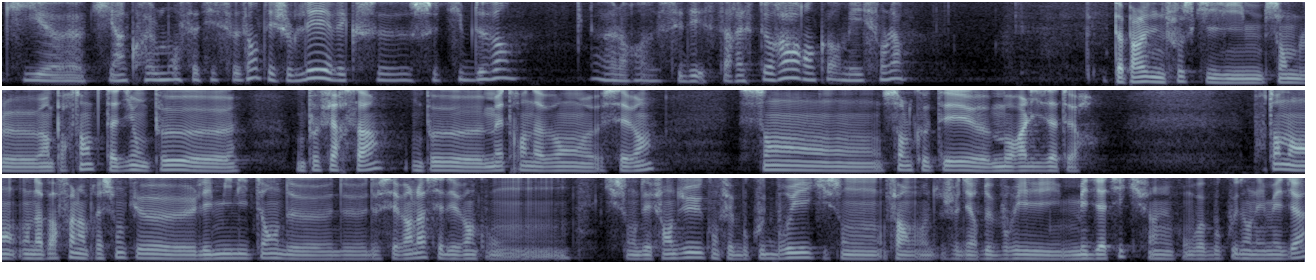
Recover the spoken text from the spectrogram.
qui, est incroyablement satisfaisante et je l'ai avec ce, type de vin. Alors des, ça reste rare encore, mais ils sont là. Tu as parlé d'une chose qui me semble importante. Tu as dit on peut, euh, on peut faire ça, on peut euh, mettre en avant ces vins sans le côté moralisateur. Pourtant, on a parfois l'impression que les militants de, ces vins-là, c'est des vins qui sont défendus, qui ont fait beaucoup de bruit, qui sont, enfin, je veux dire de bruit médiatique, qu'on voit beaucoup dans les médias,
